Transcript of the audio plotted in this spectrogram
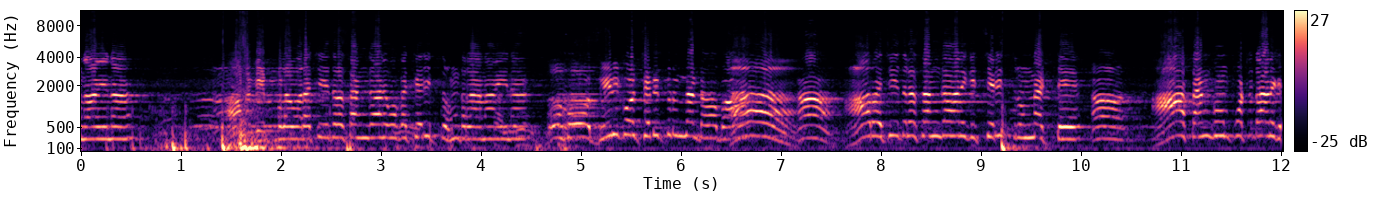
నాయన. ఆ విప్లవ రచయితల సంఘానికి ఒక చరిత్ర ఉందిరా నాయన. ఓహో దీనికి ఒక చరిత్ర ఉందంటావా ఆ, రచయితల సంఘానికి చరిత్ర ఉన్నట్టే ఆ, ఆ సంఘం పుట్టడానికి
